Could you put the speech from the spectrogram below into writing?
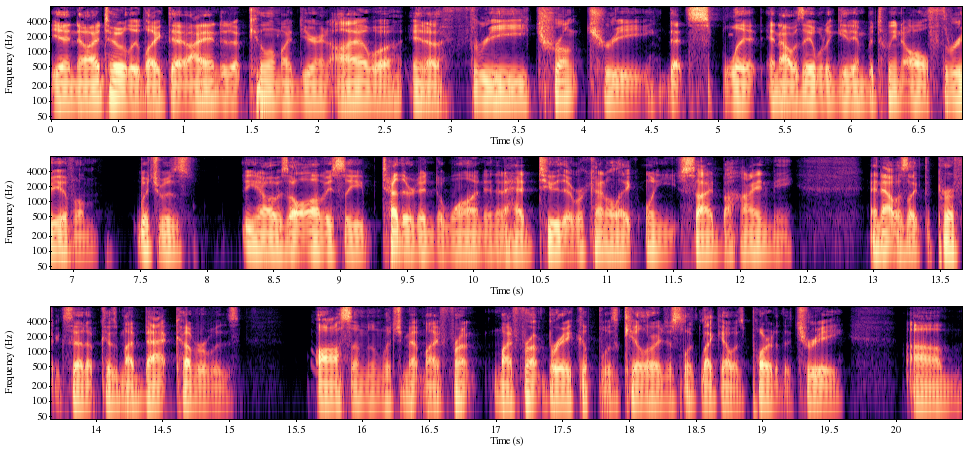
yeah, no, I totally like that. I ended up killing my deer in Iowa in a three trunk tree that split, and I was able to get in between all three of them, which was, you know, I was obviously tethered into one, and then I had two that were kind of like on each side behind me, and that was like the perfect setup because my back cover was awesome, which meant my front my front breakup was killer. I just looked like I was part of the tree. Um,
